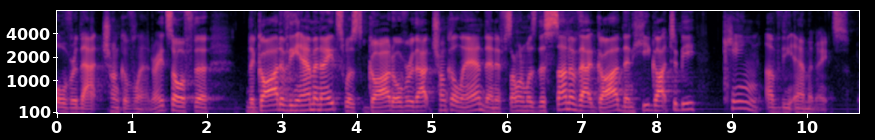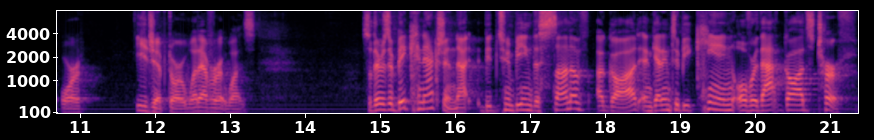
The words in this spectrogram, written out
over that chunk of land, right? So, if the, the god of the Ammonites was God over that chunk of land, then if someone was the son of that god, then he got to be king of the Ammonites or Egypt or whatever it was. So there's a big connection that between being the son of a god and getting to be king over that god's turf.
